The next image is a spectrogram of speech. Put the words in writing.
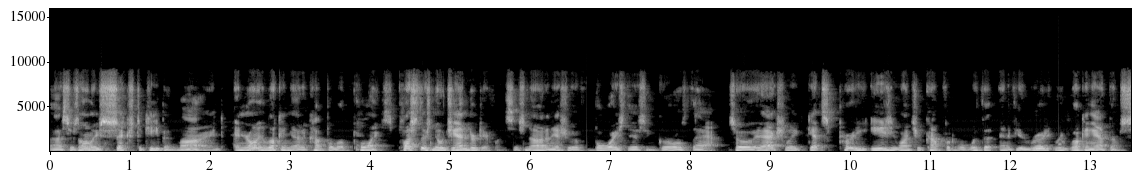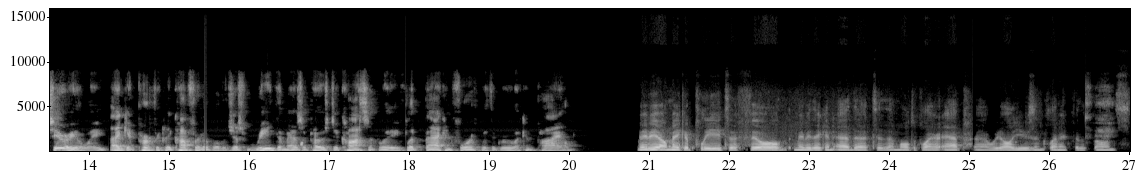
Uh, so there's only six to keep in mind, and you're only looking at a couple of points. Plus, there's no gender difference. It's not an issue of boys this and girls that. So it actually gets pretty easy once you're comfortable with it. And if you're really looking at them serially, I get perfectly comfortable to just read them as opposed to constantly flip back and forth with the Greulich and Pyle. Maybe I'll make a plea to Phil. Maybe they can add that to the multiplier app uh, we all use in clinic for the phones.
